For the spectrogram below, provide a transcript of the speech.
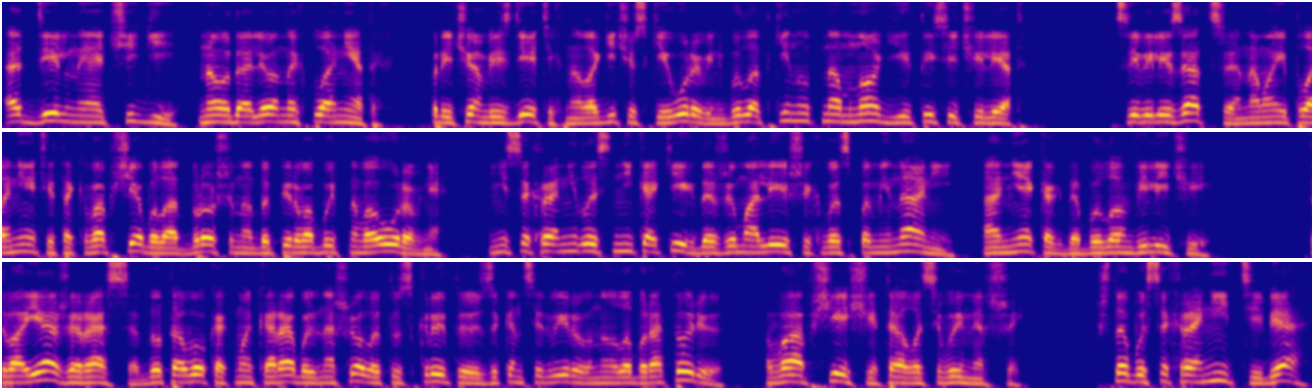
отдельные очаги на удаленных планетах, причем везде технологический уровень был откинут на многие тысячи лет. Цивилизация на моей планете так вообще была отброшена до первобытного уровня, не сохранилось никаких даже малейших воспоминаний о некогда былом величии. Твоя же раса, до того, как мой корабль нашел эту скрытую законсервированную лабораторию, вообще считалась вымершей. Чтобы сохранить тебя,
